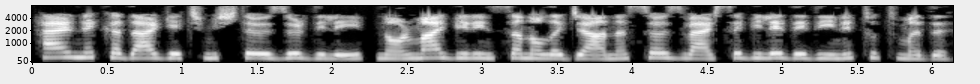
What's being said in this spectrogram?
Her ne kadar geçmişte özür dileyip normal bir insan olacağına söz verse bile dediğini tutmadı.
